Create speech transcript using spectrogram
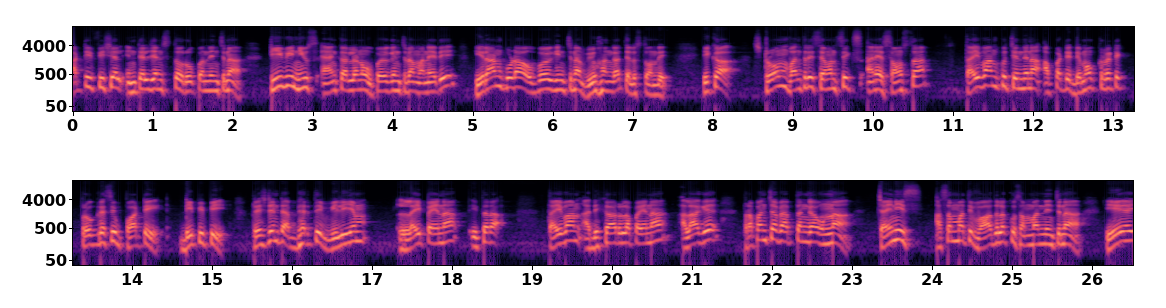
ఆర్టిఫిషియల్ ఇంటెలిజెన్స్తో రూపొందించిన టీవీ న్యూస్ యాంకర్లను ఉపయోగించడం అనేది ఇరాన్ కూడా ఉపయోగించిన వ్యూహంగా తెలుస్తోంది. ఇక Storm one three seven six అనే సంస్థ తైవాన్కు చెందిన అప్పటి Democratic Progressive Party DPP President అభ్యర్థి విలియం లైపైన ఇతర తైవాన్ అధికారులపైన అలాగే ప్రపంచవ్యాప్తంగా ఉన్న చైనీస్ అసమ్మతి వాదులకు సంబంధించిన ఏఐ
